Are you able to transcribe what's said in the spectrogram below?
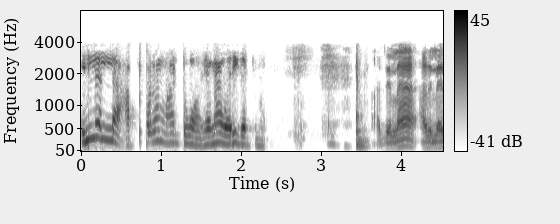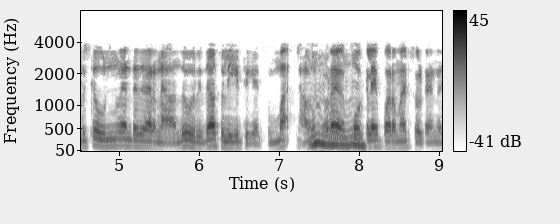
இல்ல இல்ல. அப்பதான் மாட்டுவோம். ஏன்னா வரி கட்டணும். அதெல்லாம் அதுல இருக்க உண்மைன்றது வேற. நான் வந்து ஒரு இதா சொல்லிக்கிட்டு இருக்கேன். சும்மா அவனோட. போக்கிலே போற மாதிரி சொல்றேன்னு.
